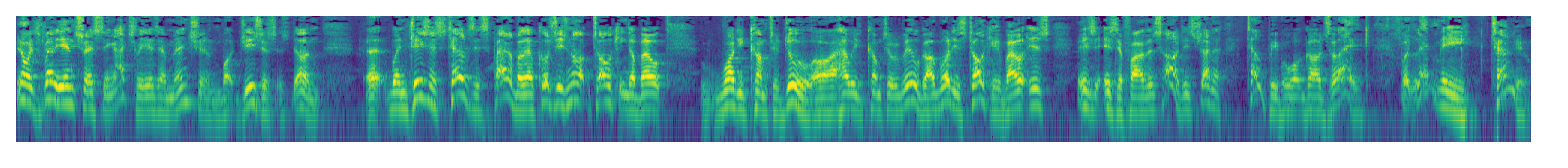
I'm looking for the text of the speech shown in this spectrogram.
You know, it's very interesting, actually, as I mentioned, what Jesus has done. Uh, when Jesus tells this parable, of course, he's not talking about what he'd come to do or how he'd come to reveal God. What he's talking about is, is, is the Father's heart. He's trying to tell people what God's like. But let me tell you,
